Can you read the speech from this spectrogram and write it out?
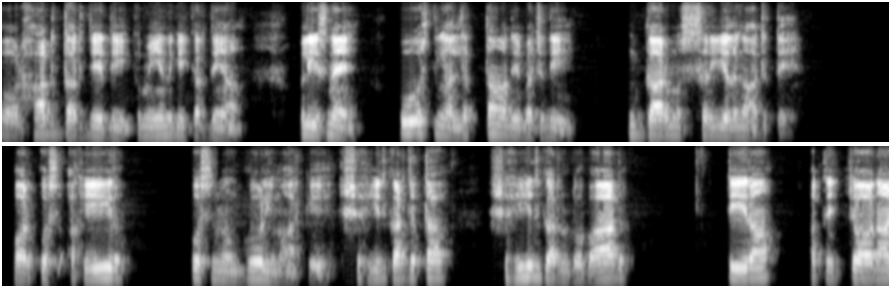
ਔਰ ਹੱਦ ਦਰਜੇ ਦੀ ਕਮੀਨਗੀ ਕਰਦਿਆਂ ਪੁਲਿਸ ਨੇ ਉਸ ਦੀਆਂ ਲੱਤਾਂ ਦੇ ਵਿੱਚ ਦੀ ਗਰਮ ਸਰੀਏ ਲੰਘਾ ਦਿੱਤੇ ਔਰ ਉਸ ਅਖੀਰ ਉਸ ਨੂੰ ਗੋਲੀ ਮਾਰ ਕੇ ਸ਼ਹੀਦ ਕਰ ਦਿੱਤਾ। ਸ਼ਹੀਦ ਕਰਨ ਤੋਂ ਬਾਅਦ 13 ਅਤੇ 14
